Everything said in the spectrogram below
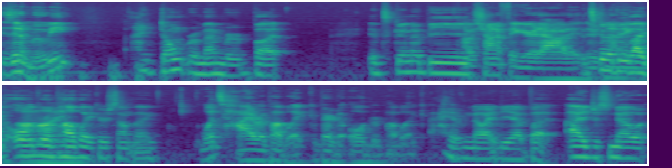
Is it a movie? I don't remember, but it's gonna be I was trying to figure it out. It- it's gonna be like Old. Republic or something. What's High Republic compared to Old Republic? I have no idea, but I just know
